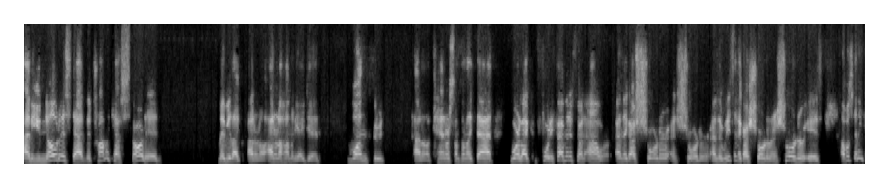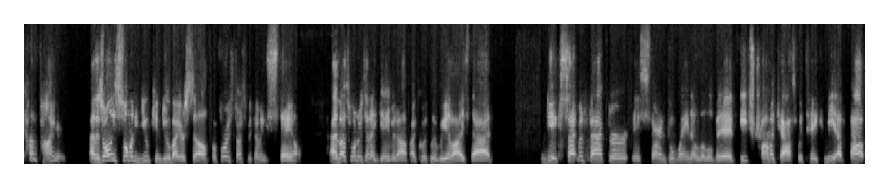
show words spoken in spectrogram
And you notice that the TraumaCast started maybe like, I don't know, I don't know how many I did, one through I don't know, 10 or something like that, were like 45 minutes to an hour. And they got shorter and shorter. And the reason they got shorter and shorter is I was getting kind of tired. And there's only so many you can do by yourself before it starts becoming stale. And that's one reason I gave it up. I quickly realized that the excitement factor is starting to wane a little bit. Each trauma cast would take me about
